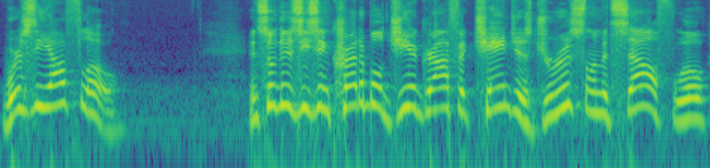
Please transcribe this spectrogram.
Where's the outflow? And so there's these incredible geographic changes. Jerusalem itself will,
